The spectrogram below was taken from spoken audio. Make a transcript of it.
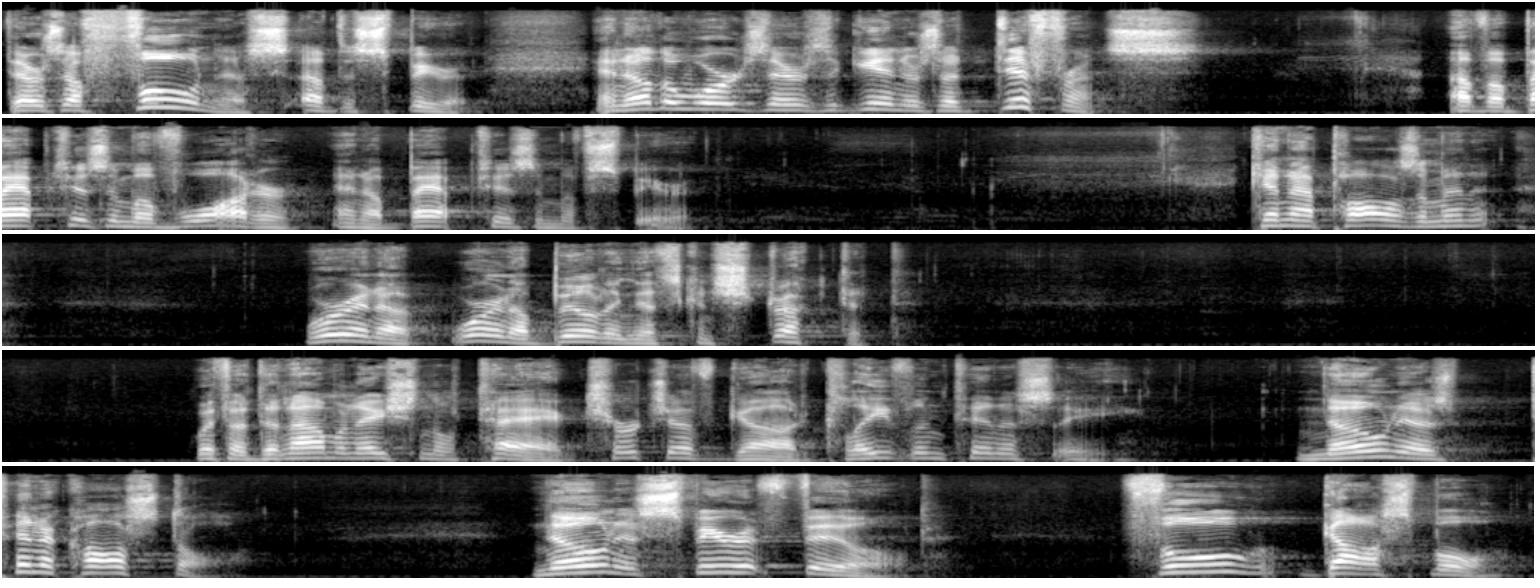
There's a fullness of the Spirit. In other words, there's again, there's a difference of a baptism of water and a baptism of Spirit. Can I pause a minute? We're in a, we're in a building that's constructed with a denominational tag, Church of God, Cleveland, Tennessee, known as Pentecostal, known as Spirit filled, full gospel.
